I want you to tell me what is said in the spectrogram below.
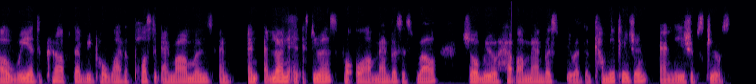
uh, we are the club that we provide a positive environment and, and, and learning experience for all our members as well. So we will help our members develop the communication and leadership skills.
